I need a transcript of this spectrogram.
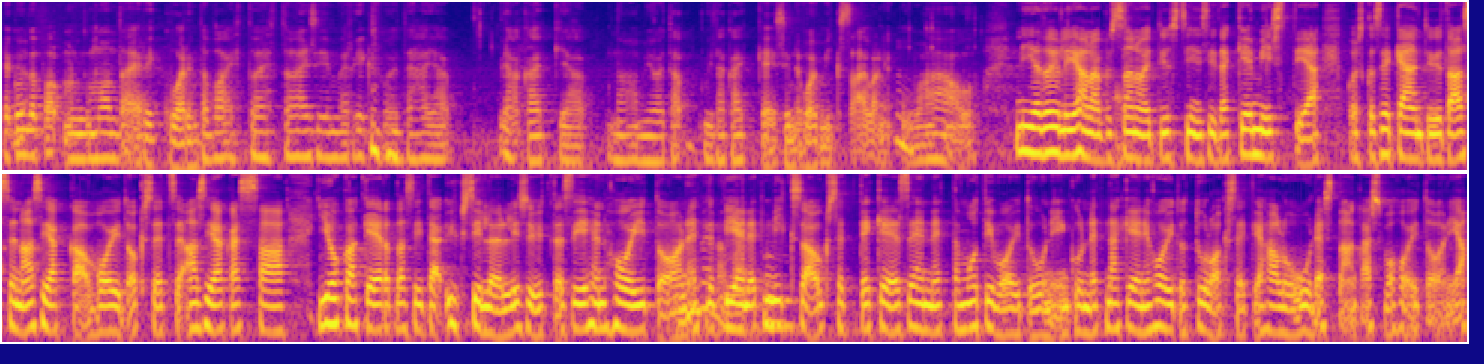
Ja kuinka paljon, niin kuin monta eri kuorintavaihtoehtoa esimerkiksi mm-hmm. voi tehdä ja ja kaikkia naamioita, mitä kaikkea sinne voi miksailla, niin wow. Niin ja toi oli ihanaa, kun sanoit just siinä sitä kemistiä, koska se kääntyy taas sen asiakkaan voitoksi, että se asiakas saa joka kerta sitä yksilöllisyyttä siihen hoitoon, no, että ne pienet miksaukset tekee sen, että motivoituu, niin kun, että näkee ne hoitotulokset ja haluaa uudestaan kasvohoitoon. Ja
